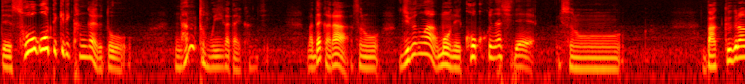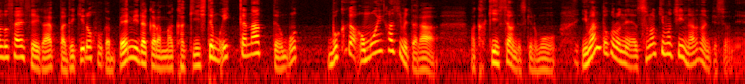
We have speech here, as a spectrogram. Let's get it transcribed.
て総合的に考えると何とも言い難い感じ、まあ、だからその自分はもうね広告なしでそのバックグラウンド再生がやっぱできる方が便利だからまあ課金してもいいかなって思僕が思い始めたら、まあ、課金しちゃうんですけども今のところねその気持ちにならないんですよね。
